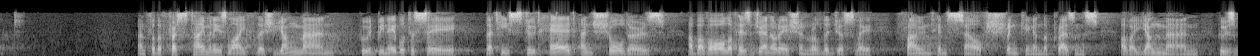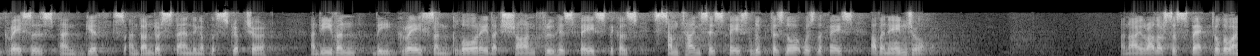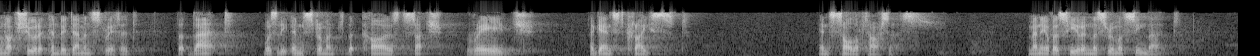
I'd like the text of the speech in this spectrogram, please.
And for the first time in his life, this young man who had been able to say that he stood head and shoulders above all of his generation religiously found himself shrinking in the presence of a young man whose graces and gifts and understanding of the Scripture, and even the grace and glory that shone through his face, because sometimes his face looked as though it was the face of an angel. And I rather suspect, although I'm not sure it can be demonstrated, that that was the instrument that caused such rage against Christ in Saul of Tarsus. Many of us here in this room have seen that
